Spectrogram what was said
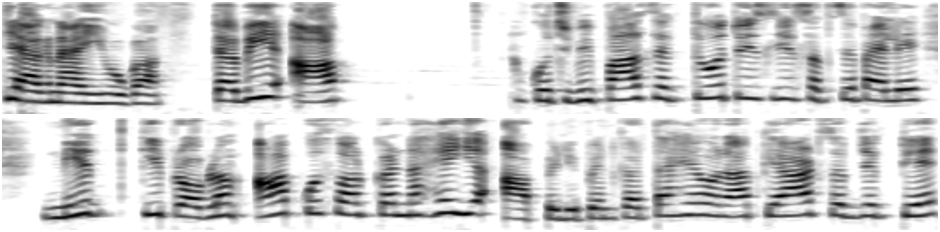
त्यागना ही होगा। तभी आप कुछ भी पा सकते हो तो इसलिए सबसे पहले नींद की प्रॉब्लम आपको सॉल्व करना है, ये आप पे डिपेंड करता है और आपके आठ सब्जेक्ट है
